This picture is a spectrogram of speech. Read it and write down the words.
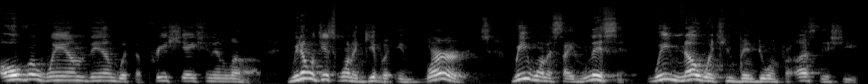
overwhelm them with appreciation and love. We don't just want to give it in words. We want to say, listen, we know what you've been doing for us this year.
